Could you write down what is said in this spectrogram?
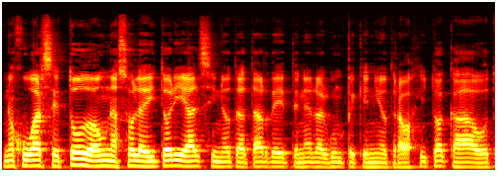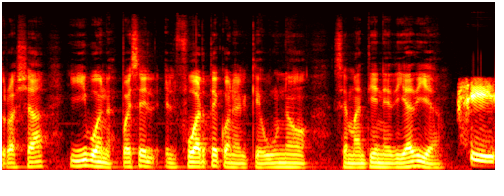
no jugarse todo a una sola editorial, sino tratar de tener algún pequeño trabajito acá, otro allá, y bueno, después el, el fuerte con el que uno se mantiene día a día. Sí,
